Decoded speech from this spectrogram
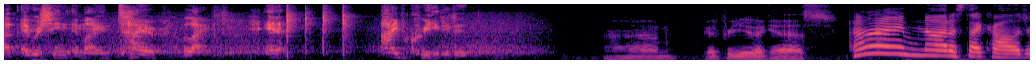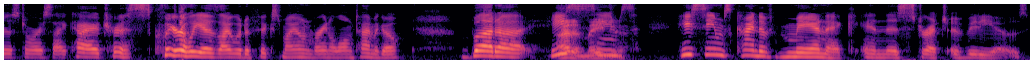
I've ever seen in my entire life, and I've created it. Good for you, I guess. I'm not a psychologist or a psychiatrist, clearly, as I would have fixed my own brain a long time ago. But uh, he I'd have made you. seems he seems kind of manic in this stretch of videos.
